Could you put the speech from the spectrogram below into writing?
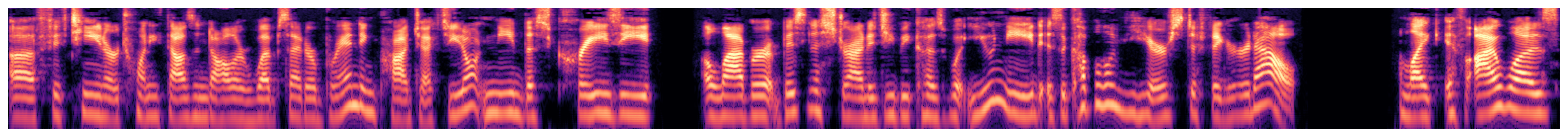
a fifteen or twenty thousand dollar website or branding project. You don't need this crazy elaborate business strategy because what you need is a couple of years to figure it out. Like if I was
